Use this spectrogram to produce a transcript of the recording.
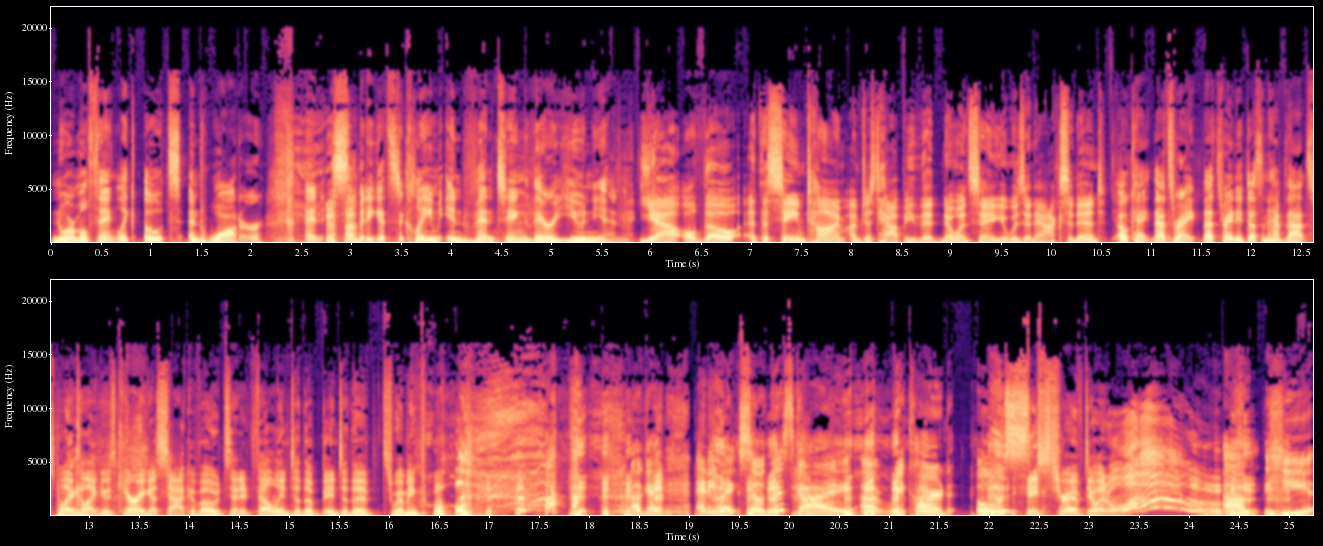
normal thing like oats and water, and somebody gets to claim inventing their union. Yeah, although at the same time, I'm just happy that no one's saying it was an accident. Okay, that's right. That's right. It doesn't have that story. Like like it was carrying a sack of oats and it fell into the into the swimming pool. okay. Anyway, so this guy, uh, Rickard Oos, he tripped and went, "Whoa!" um, he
